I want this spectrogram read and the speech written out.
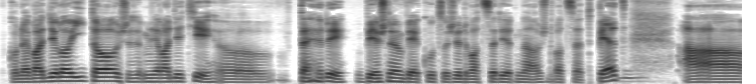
jako nevadilo jí to, že měla děti tehdy v běžném věku, což je 21 až 25 a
